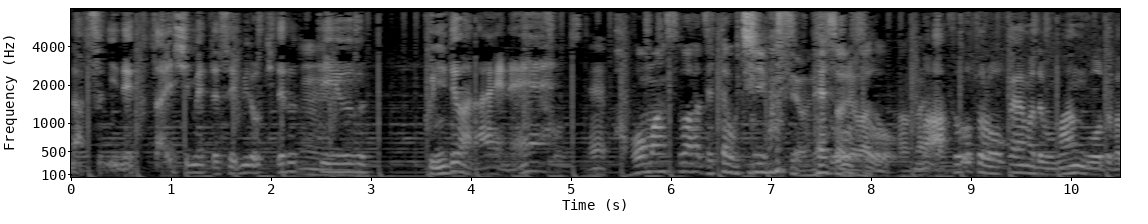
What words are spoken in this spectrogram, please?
夏にネクタイ締めて背広着てるっていう国ではないね。そうですね。パフォーマンスは絶対落ちますよねそれはどう考えても。まあ、そろそろ岡山でもマンゴーとか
